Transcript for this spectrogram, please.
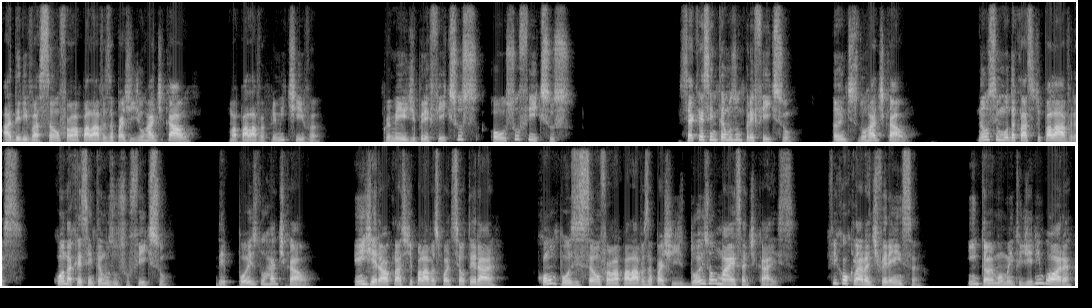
a derivação forma palavras a partir de um radical, uma palavra primitiva, por meio de prefixos ou sufixos. Se acrescentamos um prefixo antes do radical, não se muda a classe de palavras. Quando acrescentamos um sufixo, depois do radical. Em geral, a classe de palavras pode se alterar. Composição forma palavras a partir de dois ou mais radicais. Ficou clara a diferença? Então, é momento de ir embora.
